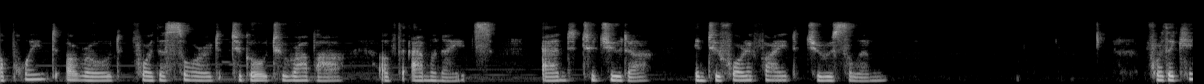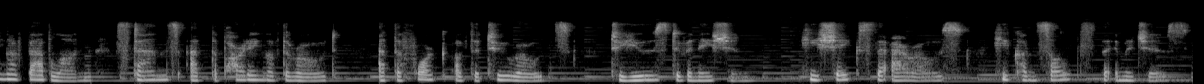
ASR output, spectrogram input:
Appoint a road for the sword to go to Rabbah of the Ammonites, and to Judah into fortified Jerusalem. For the king of Babylon stands at the parting of the road, at the fork of the two roads, to use divination. He shakes the arrows, he consults the images,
